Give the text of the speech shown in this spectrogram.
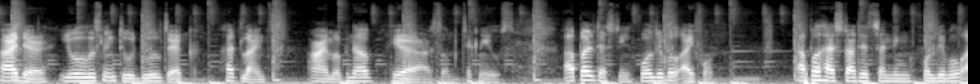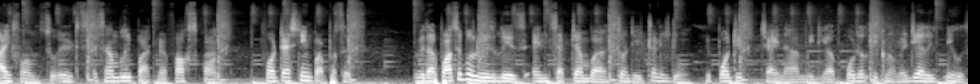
Hi there, you are listening to Dual Tech Headlines. I'm Abhinav. Here are some tech news. Apple testing foldable iPhone. Apple has started sending foldable iPhones to its assembly partner Foxconn for testing purposes, with a possible release in September 2022, reported China media portal Economic Daily News.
